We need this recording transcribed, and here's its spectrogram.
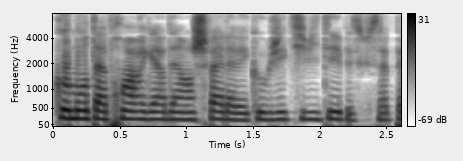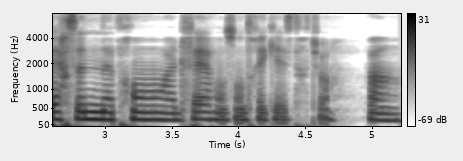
Comment t'apprends à regarder un cheval avec objectivité? Parce que ça, personne n'apprend à le faire en centre équestre, tu vois. Enfin,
